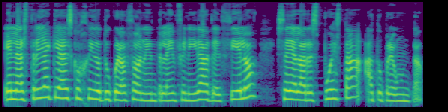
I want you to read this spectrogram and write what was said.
En la estrella que ha escogido tu corazón entre la infinidad del cielo se la respuesta a tu pregunta.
